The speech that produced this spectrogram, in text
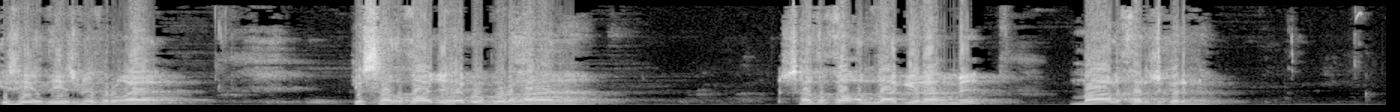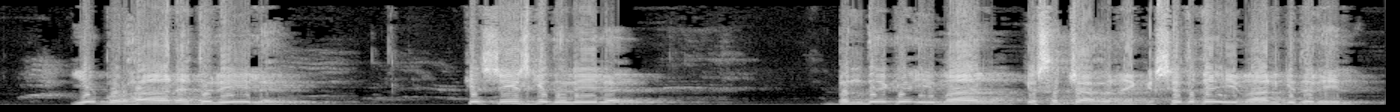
اسی حدیث میں فرمایا کہ صدقہ جو ہے وہ برہان ہے۔ صدقہ اللہ کی راہ میں مال خرچ کرنا۔ یہ برہان ہے، دلیل ہے۔ کس چیز کی دلیل ہے؟ بندے کے ایمان کے سچا ہونے کی صدق ایمان کی دلیل۔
